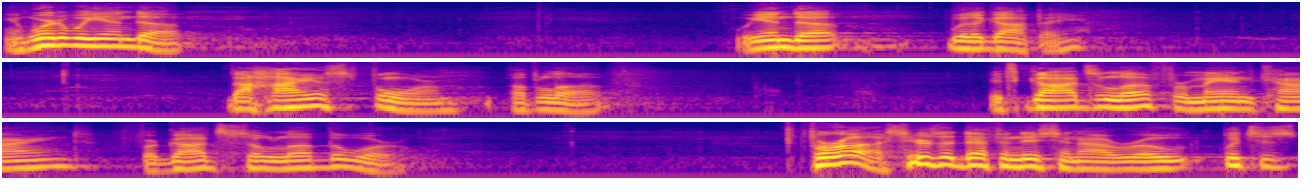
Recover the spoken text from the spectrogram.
And where do we end up? we end up with agape, the highest form of love. It's God's love for mankind, for God so loved the world. For us, here's a definition I wrote, which is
